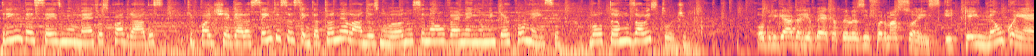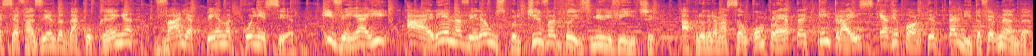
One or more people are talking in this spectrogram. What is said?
36 mil metros quadrados, que pode chegar a 160 toneladas no ano se não houver nenhuma intercorrência. Voltamos ao estúdio. Obrigada, Rebeca, pelas informações. E quem não conhece a Fazenda da Cocanha, vale a pena conhecer. E vem aí a Arena Verão Esportiva 2020. A programação completa, quem traz é a repórter Talita Fernanda.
